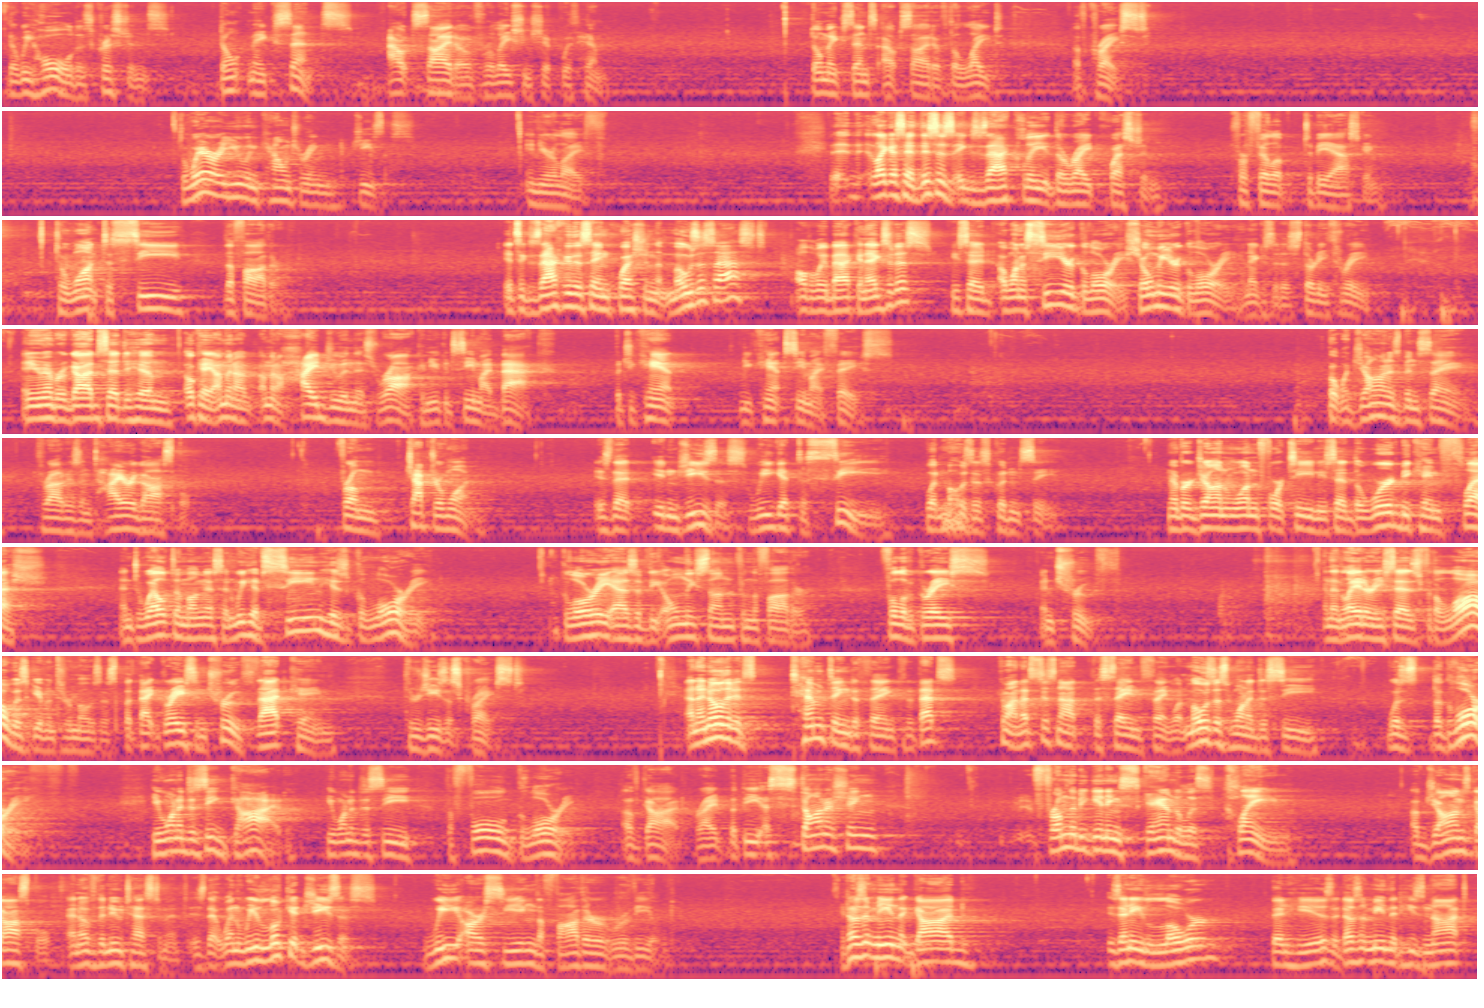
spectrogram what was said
that we hold as Christians don't make sense outside of relationship with Him, don't make sense outside of the light of Christ. So, where are you encountering Jesus in your life? Like I said, this is exactly the right question for Philip to be asking to want to see the Father. It's exactly the same question that Moses asked all the way back in Exodus. He said, I want to see your glory. Show me your glory in Exodus 33. And you remember God said to him, Okay, I'm going to I'm going to hide you in this rock and you can see my back, but you can't you can't see my face. But what John has been saying throughout his entire gospel, from chapter 1, is that in Jesus we get to see what Moses couldn't see. Remember John 1:14, he said, "The word became flesh and dwelt among us, and we have seen his glory, glory as of the only Son from the Father, full of grace and truth." And then later he says, For the law was given through Moses, but that grace and truth, that came through Jesus Christ. And I know that it's tempting to think that that's, come on, that's just not the same thing. What Moses wanted to see was the glory. He wanted to see God, he wanted to see the full glory of God, right? But the astonishing, from the beginning, scandalous claim of John's gospel and of the New Testament is that when we look at Jesus, we are seeing the Father revealed. It doesn't mean that God is any lower than He is, it doesn't mean that He's not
